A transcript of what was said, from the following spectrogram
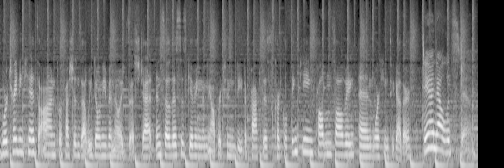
We're training kids on professions that we don't even know exist yet. And so this is giving them the opportunity to practice critical thinking, problem solving, and working together. Stand out with STEM.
